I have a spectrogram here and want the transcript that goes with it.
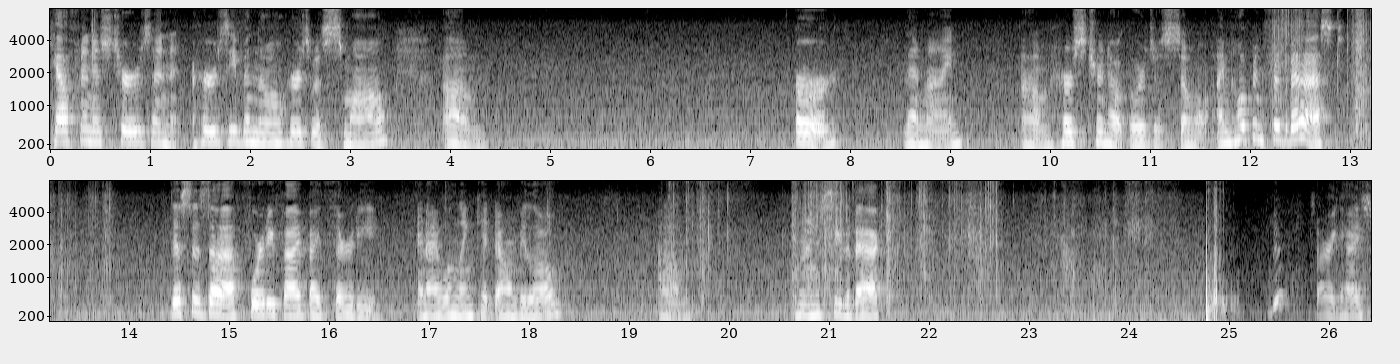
Cal finished hers and hers, even though hers was small, um, er than mine. Um, hers turned out gorgeous, so I'm hoping for the best. This is a 45 by 30, and I will link it down below. Um, you want to see the back? Sorry, guys.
